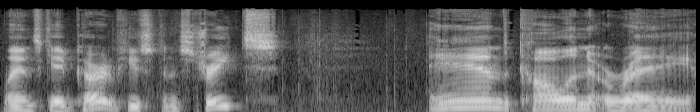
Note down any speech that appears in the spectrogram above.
Landscape card of Houston Streets. And Colin Rea.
